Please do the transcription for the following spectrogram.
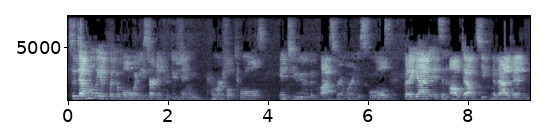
So definitely applicable when you start introducing commercial tools into the classroom or into schools. But again, it's an opt-out, so you can imagine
